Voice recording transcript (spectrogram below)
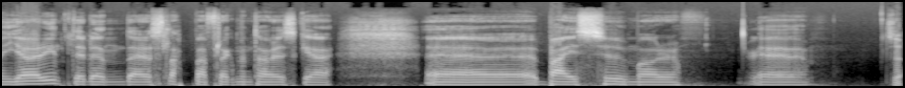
Men gör inte den där slappa fragmentariska eh, bajshumor eh, Så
